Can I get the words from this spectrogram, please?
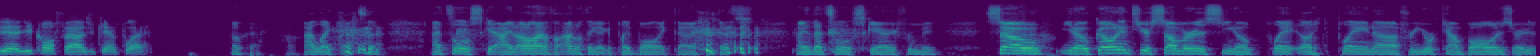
Yeah, you call fouls, you can't play. Okay, I like that. So, that's a little scary. I don't. I don't think I could play ball like that. I think that's. I, that's a little scary for me. So yeah. you know, going into your summers, you know, play like playing uh, for Yorktown Ballers or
